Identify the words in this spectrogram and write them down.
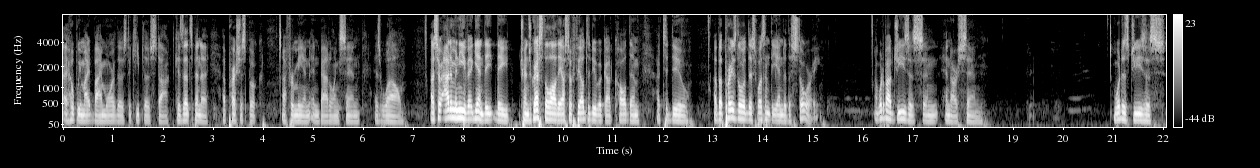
I, hope we might buy more of those to keep those stocked because that's been a, a precious book uh, for me in, in, battling sin as well. Uh, so Adam and Eve, again, they, they transgressed the law. They also failed to do what God called them uh, to do. Uh, but praise the Lord, this wasn't the end of the story. what about Jesus and, and our sin? What does Jesus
